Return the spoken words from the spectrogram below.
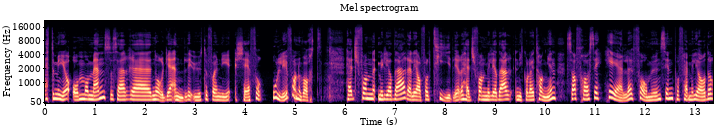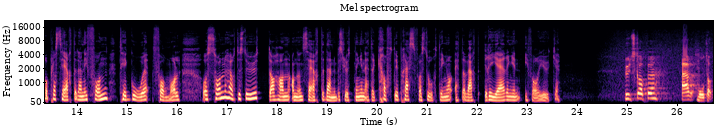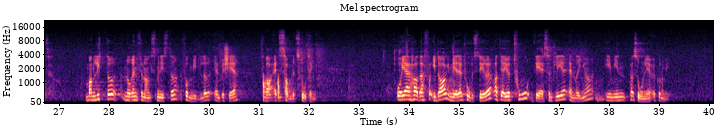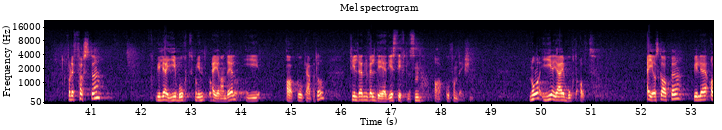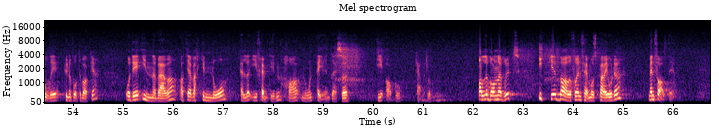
Efter mye om og men, så ser eh, Norge endelig ut til at få en ny chef for oljefondet vårt. Hedgefondmilliardær, eller i alle fall tidligere hedgefondmilliardær Nikolaj Tangen, sa fra sig hele formuen sin på 5 milliarder og placerede den i fond til gode formål. Og sådan hørtes det ut, da han annonserte denne beslutningen efter kraftig press fra Stortinget og etter hvert regeringen i forrige uke. Budskapet er mottaget. Man lytter når en finansminister formidler en besked fra et samlet storting. Og Jeg har derfor i dag meddelt hovedstyret at jeg gjør to vesentlige endringer i min personlige økonomi. For det første vil jeg gi bort min eierandel i Aco Capital til den veldedige stiftelsen Aco Foundation. Nå gir jeg bort alt. Eierskapet vil jeg aldri kunne få tilbake. Og det innebærer at jeg verken nå eller i fremtiden har noen eierinteresser i Aco Capital. Alle bånd er brutt. Ikke bare for en femårsperiode, men for alltid.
